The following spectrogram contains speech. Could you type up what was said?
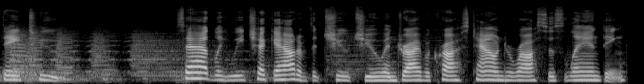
Day 2. Sadly, we check out of the choo choo and drive across town to Ross's Landing.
